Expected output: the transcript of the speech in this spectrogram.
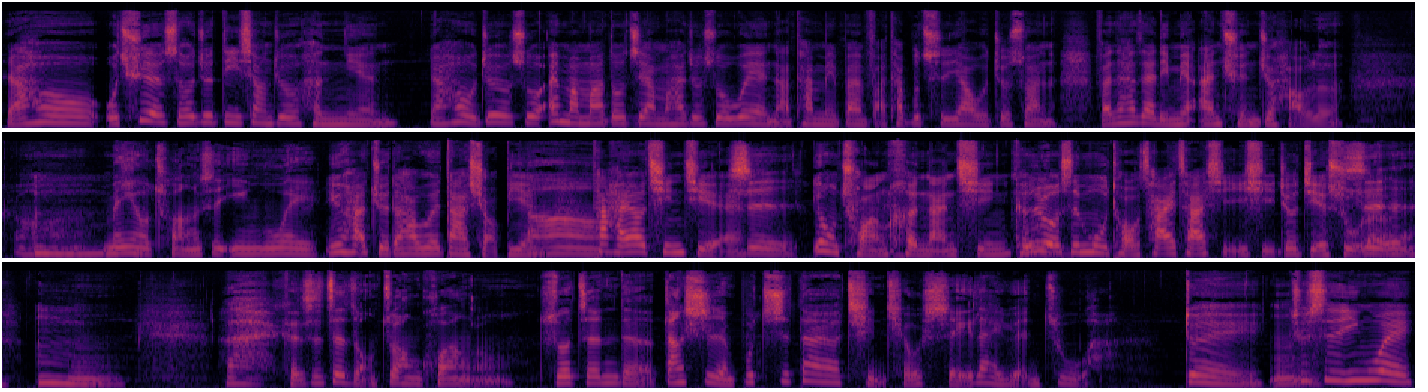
然后我去的时候，就地上就很黏，然后我就说：“哎，妈妈都这样吗？”他就说：“我也拿他没办法，他不吃药，我就算了，反正他在里面安全就好了。”哦，没有床是因为，因为他觉得他会大小便，他还要清洁，是用床很难清。可是如果是木头，擦一擦、洗一洗就结束了。是，嗯，哎，可是这种状况哦，说真的，当事人不知道要请求谁来援助啊。对，就是因为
